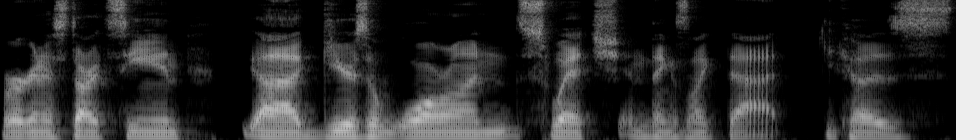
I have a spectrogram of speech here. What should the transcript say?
We're going to start seeing uh, Gears of War on Switch and things like that because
